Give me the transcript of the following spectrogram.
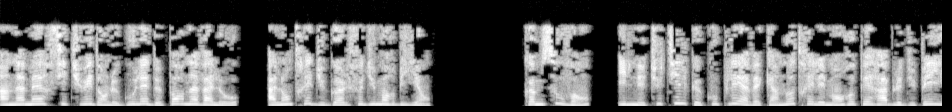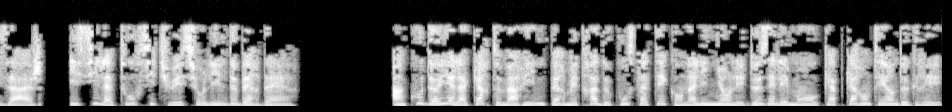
un amer situé dans le goulet de Port-Navalo, à l'entrée du golfe du Morbihan. Comme souvent, il n'est utile que couplé avec un autre élément repérable du paysage, ici la tour située sur l'île de Berder. Un coup d'œil à la carte marine permettra de constater qu'en alignant les deux éléments au cap 41 degrés,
